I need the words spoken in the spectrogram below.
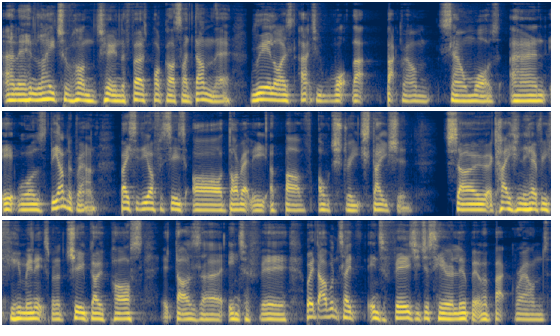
And then later on, during the first podcast I'd done there, realized actually what that background sound was, and it was the underground. Basically, the offices are directly above Old Street Station. So occasionally, every few minutes, when a tube goes past, it does uh, interfere. Well, I wouldn't say interferes. You just hear a little bit of a background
